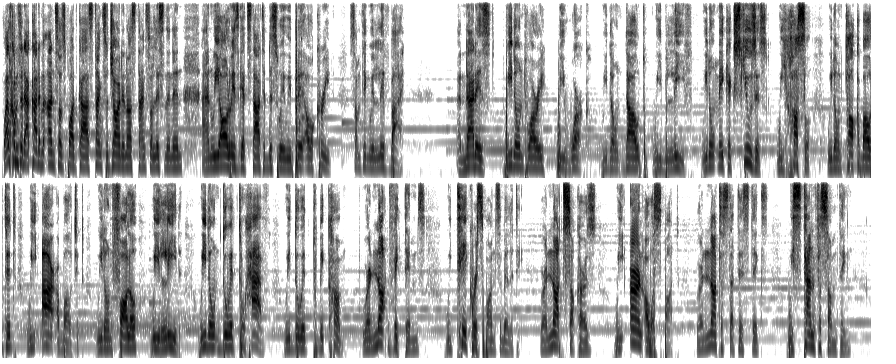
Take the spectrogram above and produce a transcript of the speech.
Welcome to the Academy Answers podcast. Thanks for joining us. Thanks for listening in. And we always get started this way. We play our creed, something we live by. And that is we don't worry, we work. We don't doubt, we believe. We don't make excuses, we hustle. We don't talk about it, we are about it. We don't follow, we lead. We don't do it to have, we do it to become. We're not victims, we take responsibility. We're not suckers we earn our spot. We're not statistics. We stand for something.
